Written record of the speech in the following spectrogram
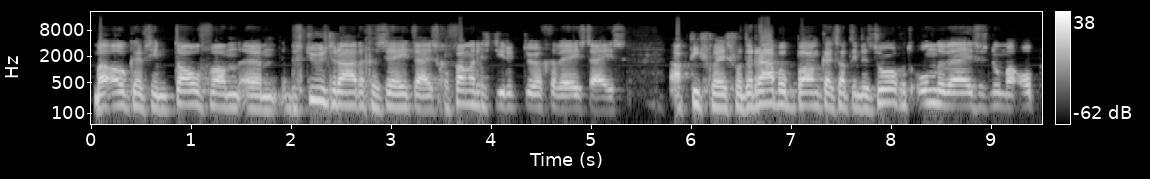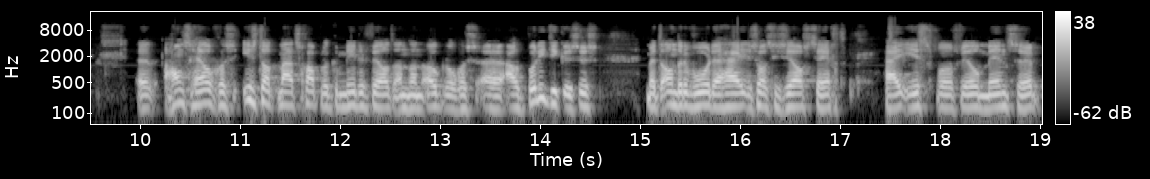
maar ook heeft hij een tal van um, bestuursraden gezeten. Hij is gevangenisdirecteur geweest, hij is actief geweest voor de Rabobank, hij zat in de zorg, het onderwijs, dus noem maar op. Uh, Hans Helgers is dat maatschappelijke middenveld en dan ook nog eens oud-politicus. Dus met andere woorden, hij, zoals hij zelf zegt, hij is voor veel mensen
